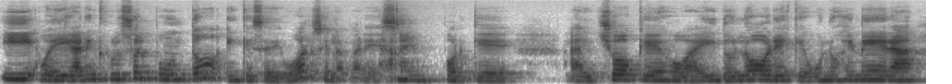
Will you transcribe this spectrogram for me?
Y puede llegar incluso al punto en que se divorcie la pareja, porque hay choques o hay dolores que uno genera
